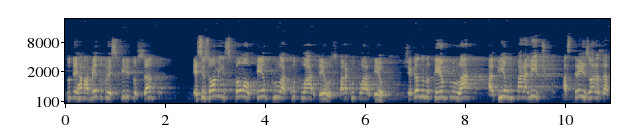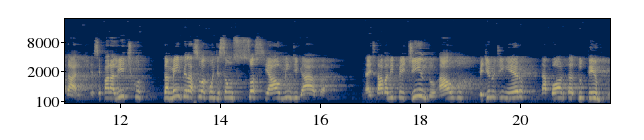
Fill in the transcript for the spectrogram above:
do derramamento do Espírito Santo, esses homens vão ao templo a cultuar Deus, para cultuar Deus. Chegando no templo, lá havia um paralítico às três horas da tarde. Esse paralítico, também pela sua condição social, mendigava, né? estava ali pedindo algo, pedindo dinheiro na porta do templo.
